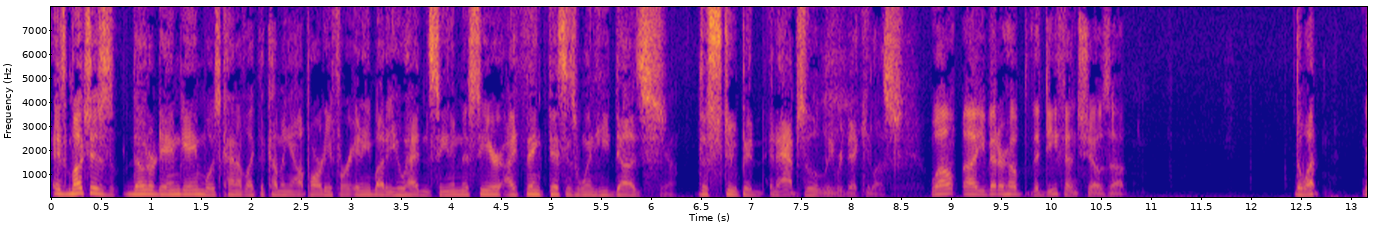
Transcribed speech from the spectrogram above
As much as Notre Dame game was kind of like the coming out party for anybody who hadn't seen him this year, I think this is when he does the stupid and absolutely ridiculous. well, uh, you better hope the defense shows up. The what?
